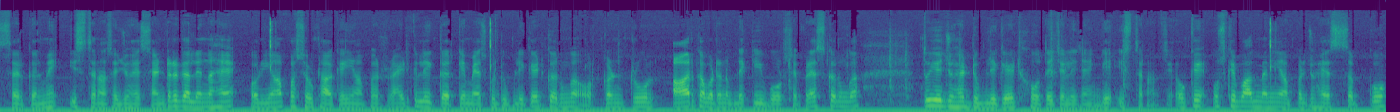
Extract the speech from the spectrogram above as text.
सर्कल में इस तरह से जो है सेंटर कर लेना है और यहाँ पर से उठा के यहाँ पर राइट क्लिक करके मैं इसको डुप्लीकेट करूँगा और कंट्रोल आर का बटन अपने कीबोर्ड से प्रेस करूँगा। तो ये जो है डुप्लीकेट होते चले जाएँगे इस तरह से ओके उसके बाद मैंने यहाँ पर जो है सबको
